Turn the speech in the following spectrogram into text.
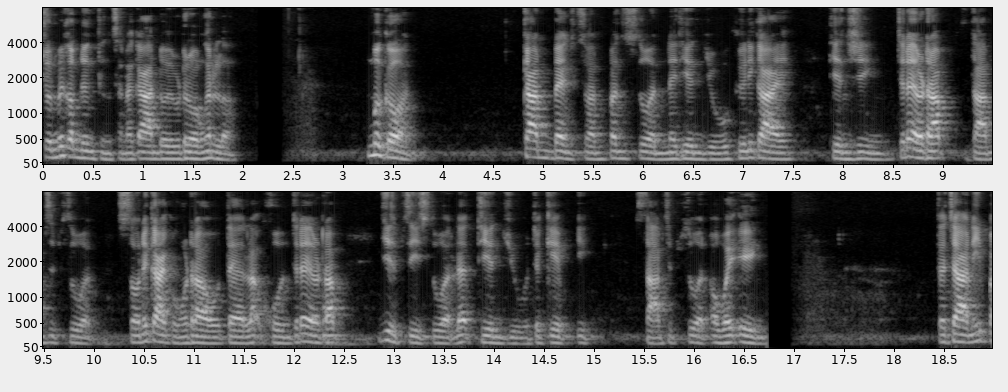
จนไม่คำนึงถึงสถานการณ์โดยรวมกันเหรอ เมื่อก่อน การแบ่งสรรปันส่วนในเทียนหยูคือนิกายเทียนชิงจะได้รับ 30 ส่วนส่วนนิกายของเราแต่ละคนจะได้รับ 24 ส่วน และเทียนหยูจะเก็บอีก 30 ส่วนเอาไว้เอง แต่จากนี้ไป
